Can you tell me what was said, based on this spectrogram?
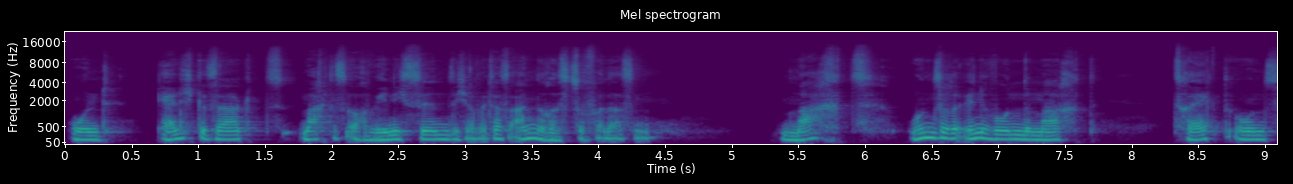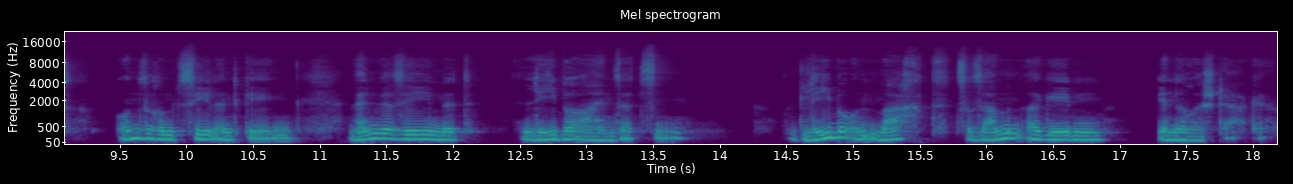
Und ehrlich gesagt macht es auch wenig Sinn, sich auf etwas anderes zu verlassen. Macht, unsere innewohnende Macht, trägt uns unserem Ziel entgegen, wenn wir sie mit Liebe einsetzen. Und Liebe und Macht zusammen ergeben innere Stärke.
